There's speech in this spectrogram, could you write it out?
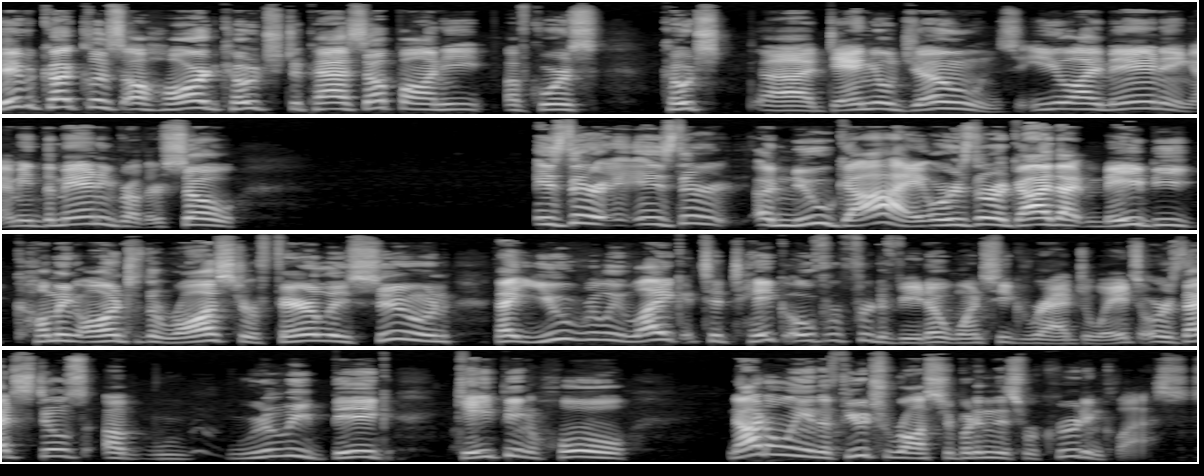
David Cutcliffe's a hard coach to pass up on. He, of course, coached uh, Daniel Jones, Eli Manning. I mean, the Manning brothers. So, is there is there a new guy, or is there a guy that may be coming onto the roster fairly soon that you really like to take over for DeVito once he graduates, or is that still a really big gaping hole, not only in the future roster but in this recruiting class?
